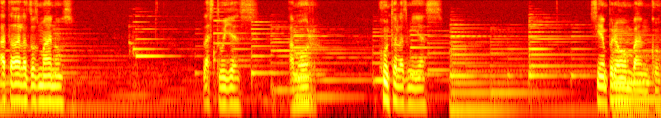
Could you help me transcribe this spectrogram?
Atadas las dos manos, las tuyas, amor, junto a las mías, siempre a un banco.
